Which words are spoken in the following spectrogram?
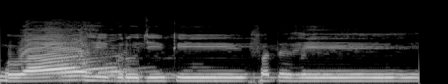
ਵਾਹਿਗੁਰੂ ਜੀ ਕੀ ਫਤਿਹ।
